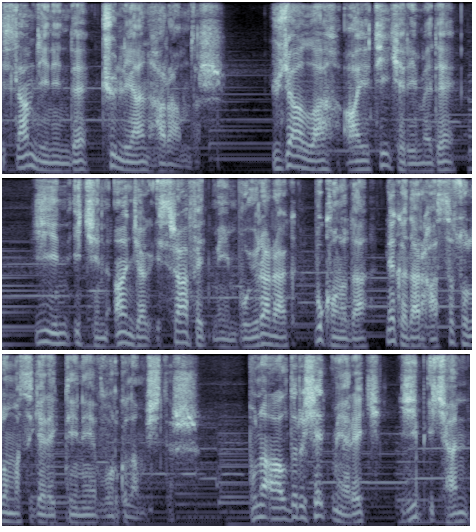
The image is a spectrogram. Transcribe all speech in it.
İslam dininde külliyen haramdır. Yüce Allah ayeti kerimede yiyin için ancak israf etmeyin buyurarak bu konuda ne kadar hassas olunması gerektiğini vurgulamıştır. Buna aldırış etmeyerek yiyip içen,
